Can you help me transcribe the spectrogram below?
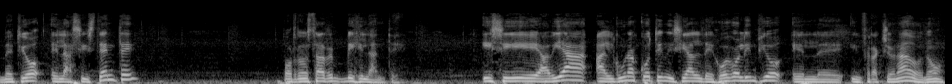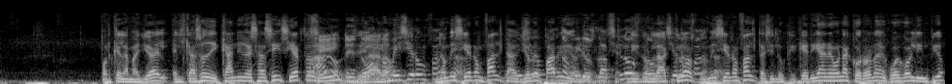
metió el asistente por no estar vigilante. Y si había alguna cuota inicial de juego limpio, el eh, infraccionado, no. Porque la mayoría, el, el caso de Icanio es así, ¿cierto? Claro, Sí, no, no me hicieron falta. No me hicieron falta. No me Yo me paro y falta. digo, Miroslav sí, Klose, no me Miroslav no me falta. hicieron falta. Si lo que querían era una corona de juego limpio,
